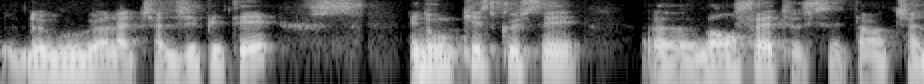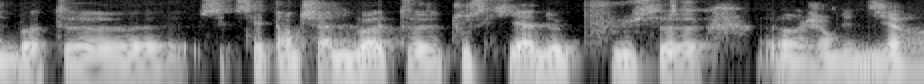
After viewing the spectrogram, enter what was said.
de Google à ChatGPT. Et donc, qu'est-ce que c'est? Euh, bah, en fait, c'est un chatbot, euh, c'est un chatbot, euh, tout ce qu'il y a de plus, j'ai envie de dire,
